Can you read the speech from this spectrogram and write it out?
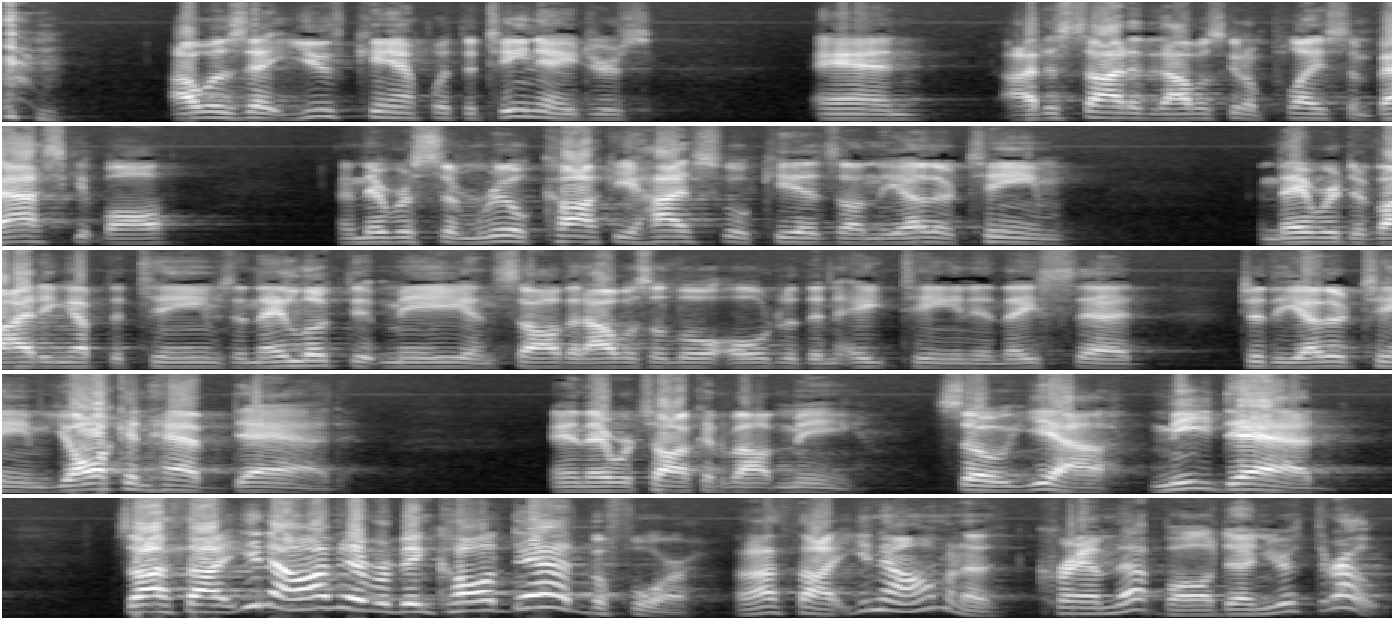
I was at youth camp with the teenagers, and I decided that I was going to play some basketball and there were some real cocky high school kids on the other team, and they were dividing up the teams, and they looked at me and saw that I was a little older than 18, and they said to the other team, Y'all can have dad. And they were talking about me. So, yeah, me, dad. So I thought, you know, I've never been called dad before. And I thought, you know, I'm going to cram that ball down your throat.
